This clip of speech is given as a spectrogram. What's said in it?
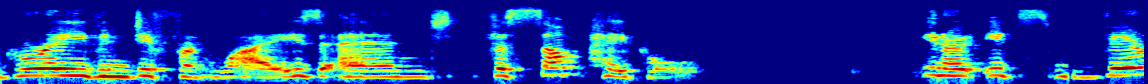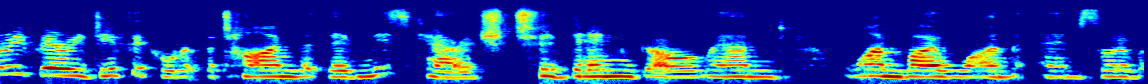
grieve in different ways. And for some people, you know, it's very, very difficult at the time that they've miscarried to then go around one by one and sort of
